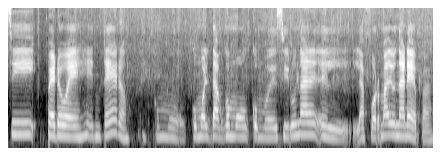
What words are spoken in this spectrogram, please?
Sí, pero es entero. Es como, como, el, como, como decir una, el- la forma de una arepa.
